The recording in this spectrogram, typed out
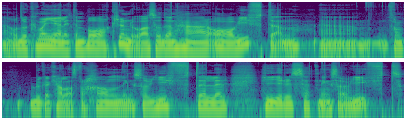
Eh, och då kan man ge en liten bakgrund. Då. Alltså den här avgiften, eh, som brukar kallas förhandlingsavgift eller hyressättningsavgift,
